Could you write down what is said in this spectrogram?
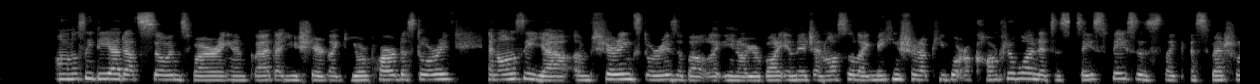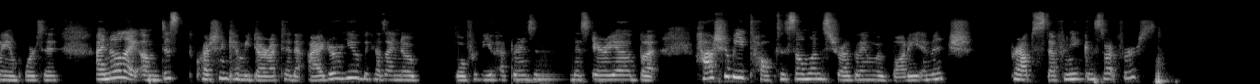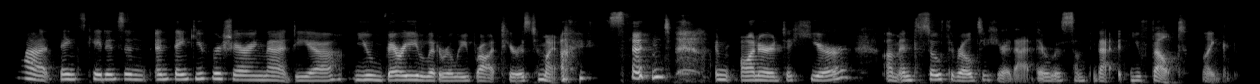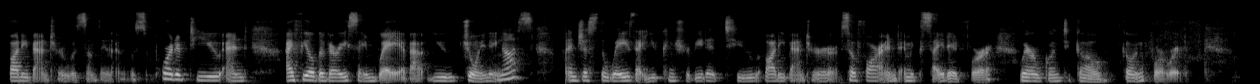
Honestly dia that's so inspiring. And i'm glad that you shared like your part of the story. And honestly yeah i'm um, sharing stories about like you know your body image and also like making sure that people are comfortable and it's a safe space is like especially important. I know like um this question can be directed at either of you because i know both of you have experience in this area but how should we talk to someone struggling with body image perhaps Stephanie can start first. Yeah, thanks, Cadence, and, and thank you for sharing that, Dia. You very literally brought tears to my eyes, and I'm honored to hear, um, and so thrilled to hear that there was something that you felt like Body Banter was something that was supportive to you, and I feel the very same way about you joining us and just the ways that you've contributed to Body Banter so far, and I'm excited for where we're going to go going forward.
